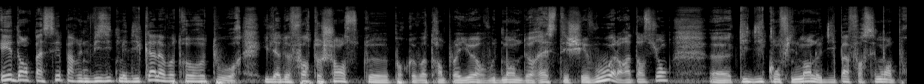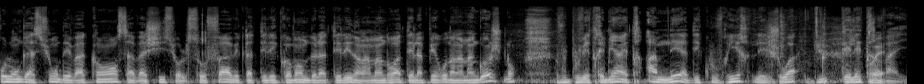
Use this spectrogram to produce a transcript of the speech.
et d'en passer par une visite médicale à votre retour. Il y a de fortes chances que pour que votre employeur vous demande de rester chez vous. Alors attention, euh, qui dit confinement ne dit pas forcément prolongation des vacances, avachi sur le sofa avec la télécommande de la télé dans la main droite et l'apéro dans la main gauche. Non, vous pouvez très bien être amené à découvrir les joies du télétravail.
